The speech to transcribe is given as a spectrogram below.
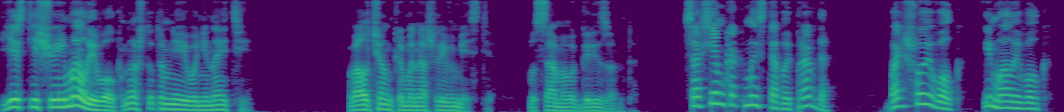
Есть еще и малый волк, но что-то мне его не найти. Волчонка мы нашли вместе, у самого горизонта. Совсем как мы с тобой, правда? Большой волк и малый волк.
